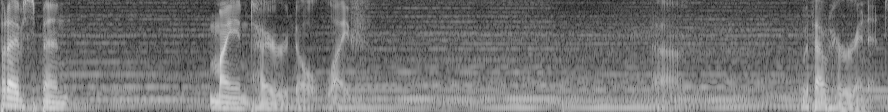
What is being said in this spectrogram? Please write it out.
But I've spent my entire adult life without her in it.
